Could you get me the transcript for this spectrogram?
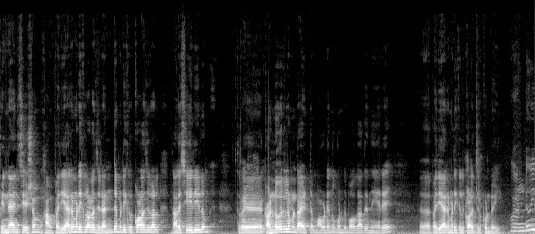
പിന്നെ അതിന് ശേഷം പരിയാരം മെഡിക്കൽ കോളേജ് രണ്ട് മെഡിക്കൽ കോളേജുകൾ തലശ്ശേരിയിലും കണ്ണൂരിലും. ഉണ്ടായിട്ടും അവിടെ നിന്ന് കൊണ്ടുപോകാതെ നേരെ പരിയാരം മെഡിക്കൽ കോളേജിൽ കൊണ്ടുപോയി. കൊണ്ടുപോയി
